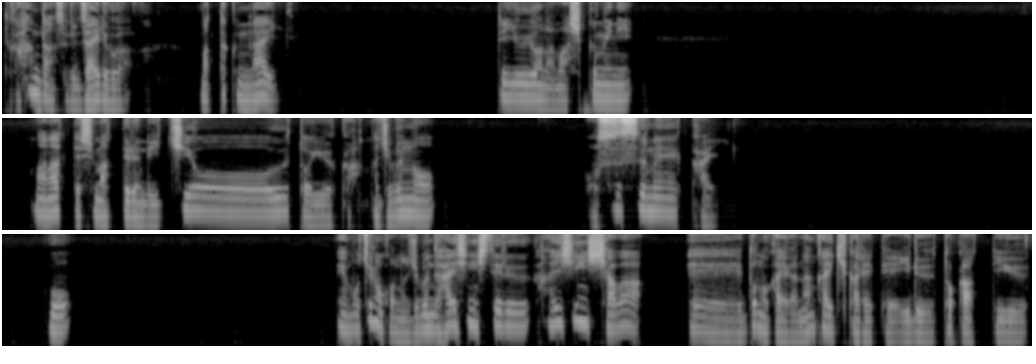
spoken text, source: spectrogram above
とか判断する材料が全くないっていうような、まあ、仕組みに、まあ、なってしまってるんで、一応というか、まあ、自分のおすすめ回を、えもちろんこの自分で配信してる配信者は、えー、どの回が何回聞かれているとかっていう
